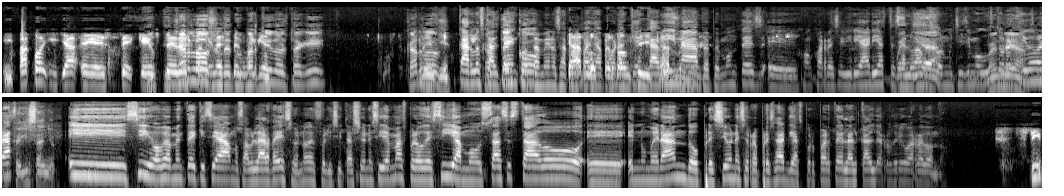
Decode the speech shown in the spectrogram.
y Paco, y ya este que ustedes Carlos, de tu partido, está aquí. Carlos, Carlos Caltenco, también nos acompaña por aquí en cabina, Pepe Montes, eh, Juan Juárez Viriarias, te saludamos con muchísimo gusto, regidora. Feliz año. Y sí, obviamente quisiéramos hablar de eso, ¿no? De felicitaciones y demás, pero decíamos, has estado eh, enumerando presiones y represalias por parte del alcalde Rodrigo Arredondo. Sí,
